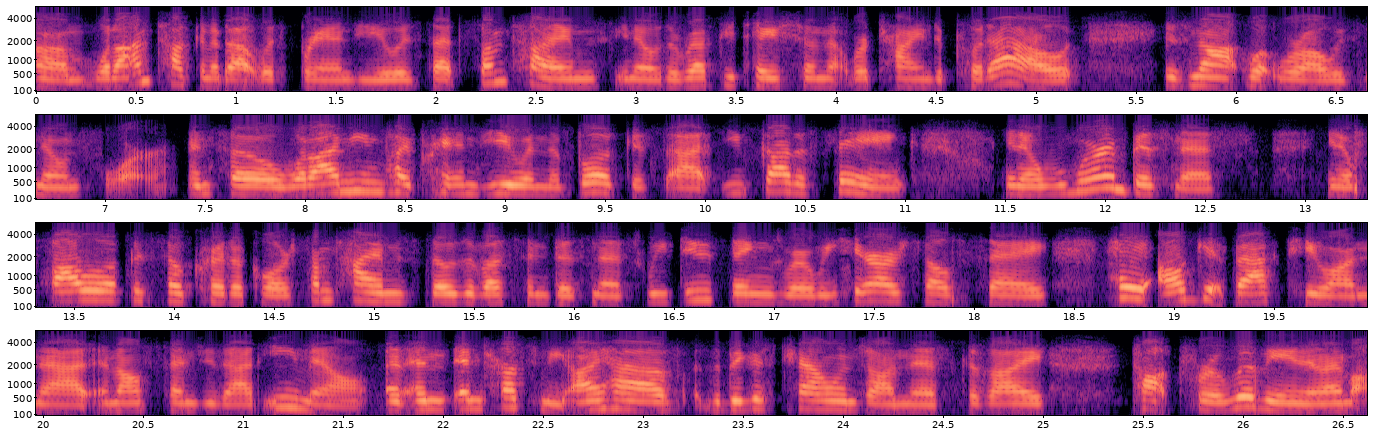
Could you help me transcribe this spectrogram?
Um, what I'm talking about with brand you is that sometimes, you know, the reputation that we're trying to put out is not what we're always known for. And so, what I mean by brand you in the book is that you've got to think, you know, when we're in business, you know, follow up is so critical, or sometimes those of us in business, we do things where we hear ourselves say, hey, I'll get back to you on that and I'll send you that email. And, and, and trust me, I have the biggest challenge on this because I talk for a living and I'm,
